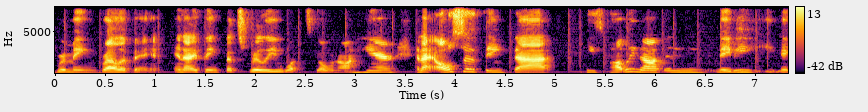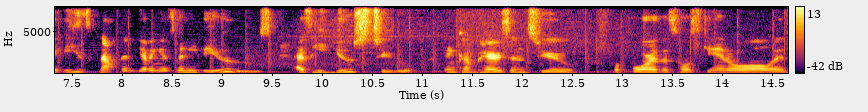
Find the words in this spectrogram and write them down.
remain relevant. And I think that's really what's going on here. And I also think that he's probably not been maybe maybe he's not been getting as many views as he used to in comparison to before this whole scandal and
